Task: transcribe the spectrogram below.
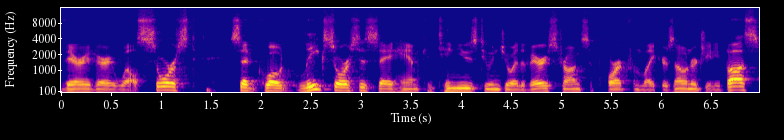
very, very well sourced, said, quote, league sources say Ham continues to enjoy the very strong support from Lakers owner Jeanie Buss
